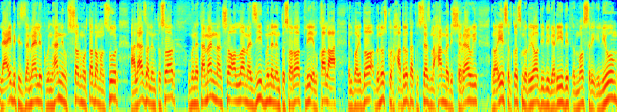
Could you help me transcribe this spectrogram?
لعيبة الزمالك وبنهني المستشار مرتضى منصور على هذا الانتصار وبنتمنى إن شاء الله مزيد من الانتصارات للقلعة البيضاء. بنشكر حضرتك أستاذ محمد الشراوي رئيس القسم الرياضي بجريدة المصري اليوم.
